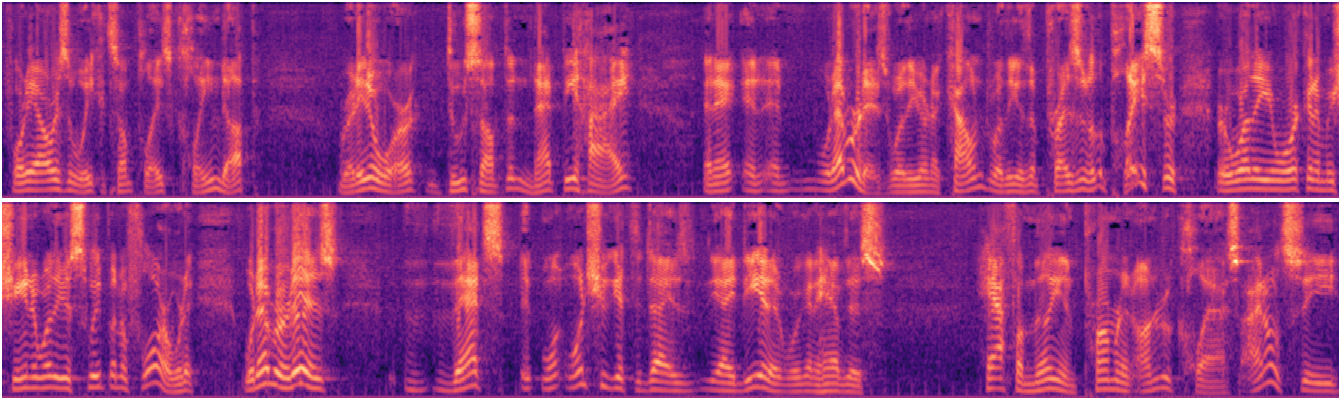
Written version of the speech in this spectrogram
forty hours a week at some place, cleaned up, ready to work, do something, not be high. And, and, and whatever it is, whether you're an accountant, whether you're the president of the place, or, or whether you're working a machine, or whether you're sweeping the floor, whatever it is, that's it, once you get the, the idea that we're going to have this half a million permanent underclass, I don't see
